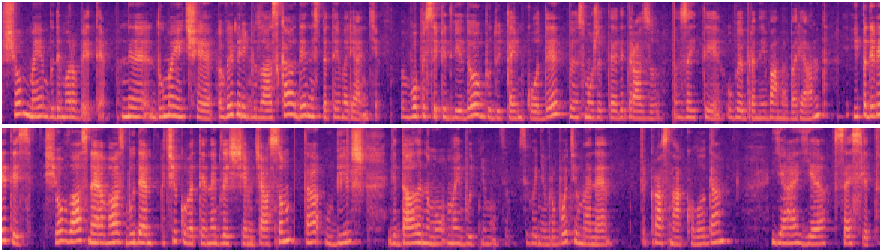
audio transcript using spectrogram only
що ми будемо робити? Не думаючи, виберіть, будь ласка, один із п'яти варіантів. В описі під відео будуть тайм-коди. Ви зможете відразу зайти у вибраний вами варіант і подивитись, що власне вас буде очікувати найближчим часом та у більш віддаленому майбутньому. Сьогодні в роботі в мене прекрасна колода. Я є Всесвіт.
